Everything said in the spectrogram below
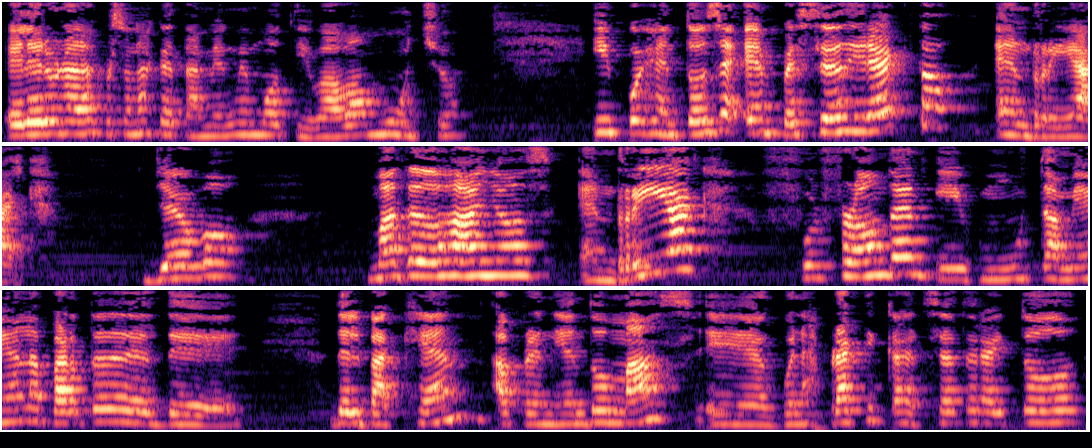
él era una de las personas que también me motivaba mucho. Y pues entonces empecé directo en React. Llevo más de dos años en React, full frontend y también en la parte de del backend, aprendiendo más, eh, buenas prácticas, etcétera y todo.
